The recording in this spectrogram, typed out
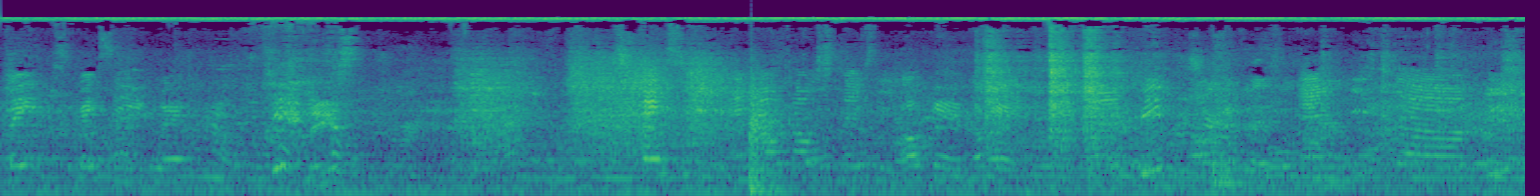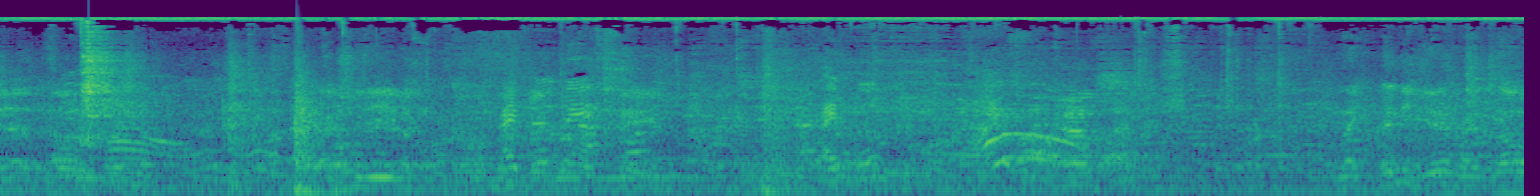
space, spacey where? Please. Stacy and no no Stacy Okay, okay. and this uh, this Yeah, that's all. Actually, like, I put this. I put. Like any game right? Now.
